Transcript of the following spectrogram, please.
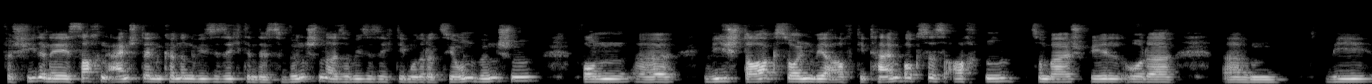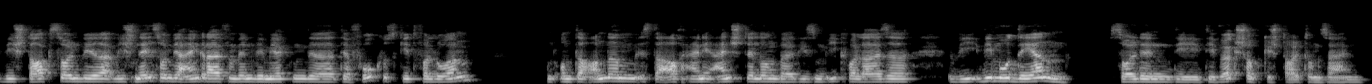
verschiedene Sachen einstellen können, wie sie sich denn das wünschen, also wie sie sich die Moderation wünschen, von äh, wie stark sollen wir auf die Timeboxes achten zum Beispiel oder ähm, wie, wie stark sollen wir, wie schnell sollen wir eingreifen, wenn wir merken, der, der Fokus geht verloren. Und unter anderem ist da auch eine Einstellung bei diesem Equalizer, wie, wie modern soll denn die, die Workshop-Gestaltung sein?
